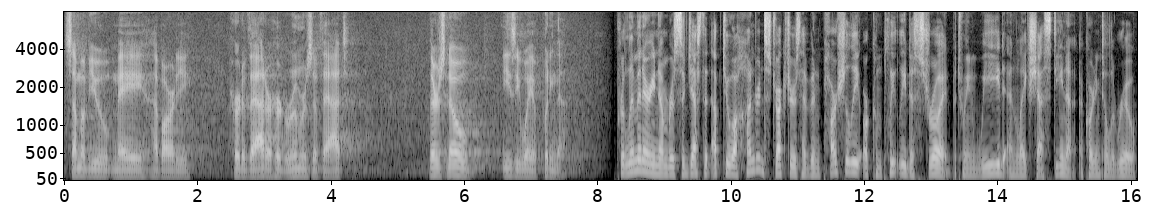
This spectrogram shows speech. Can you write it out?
Some of you may have already heard of that or heard rumors of that. There's no easy way of putting that. Preliminary numbers suggest that up to 100 structures have been partially or completely destroyed between Weed and Lake Shastina, according to LaRue.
